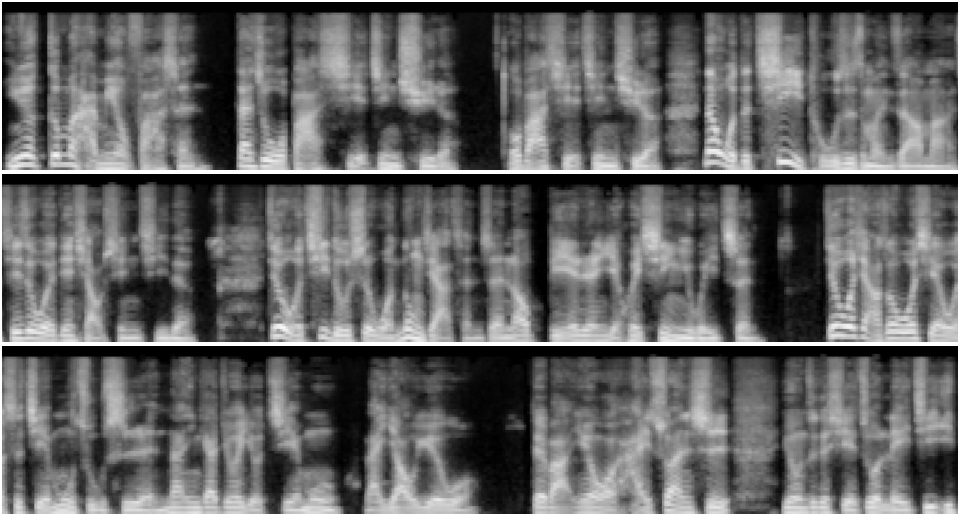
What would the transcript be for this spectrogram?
因为根本还没有发生，但是我把它写进去了。我把它写进去了。那我的企图是什么？你知道吗？其实我有点小心机的。就我企图是我弄假成真，然后别人也会信以为真。就我想说，我写我是节目主持人，那应该就会有节目来邀约我，对吧？因为我还算是用这个写作累积一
